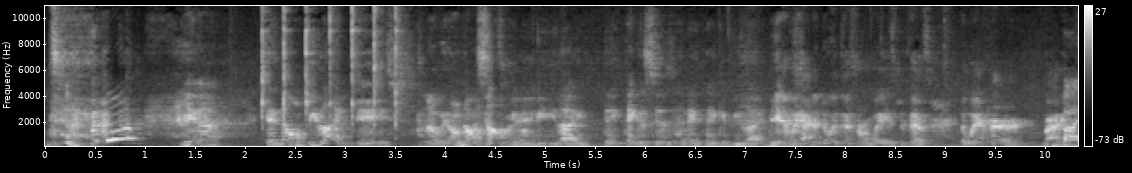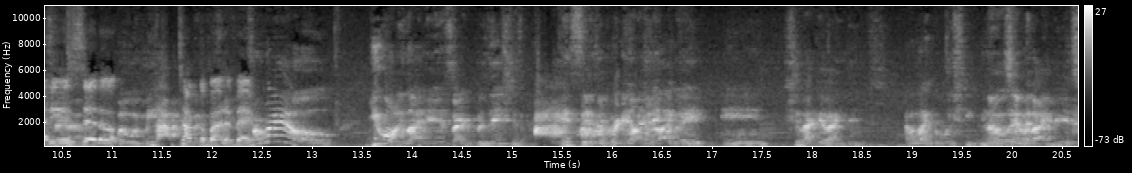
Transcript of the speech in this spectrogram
yeah. It don't be like this. No, we don't. know, do some people way. be like, they think it's scissors and they think it be like this. Yeah, we got to do it different ways because the way her body, Body is set up. But with me, I Talk about it, babe. For real. You only like it in certain positions. I can scissor I pretty really much only like anyway. it, and She like it like this. I like it when she No, it be like this.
